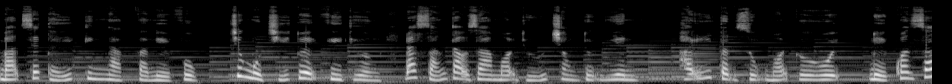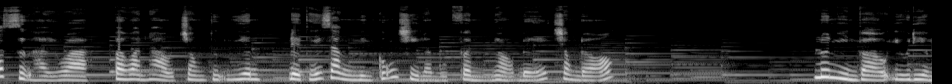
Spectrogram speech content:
Bạn sẽ thấy kinh ngạc và nể phục trước một trí tuệ phi thường đã sáng tạo ra mọi thứ trong tự nhiên. Hãy tận dụng mọi cơ hội để quan sát sự hài hòa và hoàn hảo trong tự nhiên để thấy rằng mình cũng chỉ là một phần nhỏ bé trong đó. Luôn nhìn vào ưu điểm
